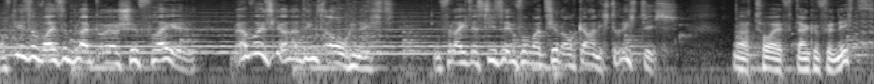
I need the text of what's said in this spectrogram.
Auf diese Weise bleibt euer Schiff heil. Mehr weiß ich allerdings auch nicht. Und vielleicht ist diese Information auch gar nicht richtig. Na toll, danke für nichts.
